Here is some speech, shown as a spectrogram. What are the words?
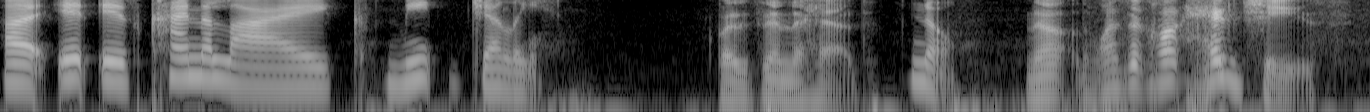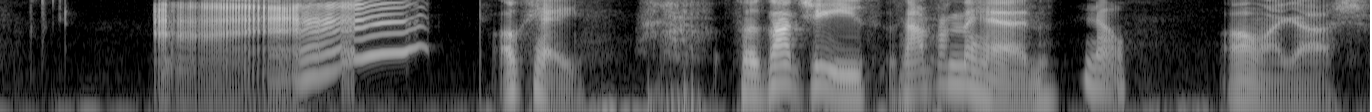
Uh, it is kind of like meat jelly. But it's in the head. No. No, what's it called? Head cheese. Ah, Okay. So it's not cheese. It's not from the head. no. Oh my gosh.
